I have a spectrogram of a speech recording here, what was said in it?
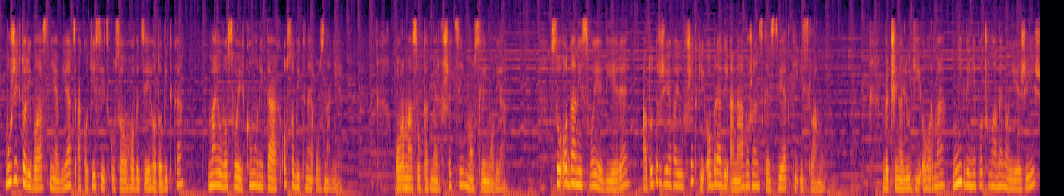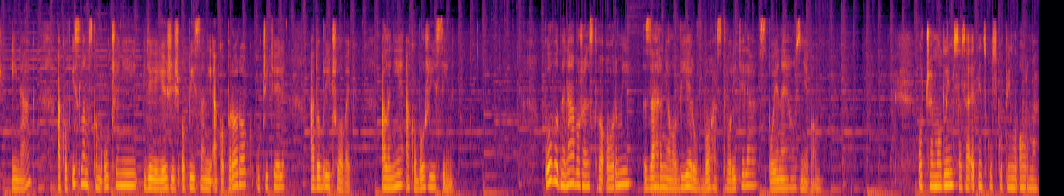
Muži, ktorí vlastnia viac ako tisíc kusov hovedzieho dobytka, majú vo svojich komunitách osobitné uznanie. Orma sú takmer všetci moslimovia. Sú oddaní svojej viere a dodržiavajú všetky obrady a náboženské sviatky islamu. Väčšina ľudí Orma nikdy nepočula meno Ježíš inak ako v islamskom učení, kde je Ježiš opísaný ako prorok, učiteľ a dobrý človek, ale nie ako Boží syn. Pôvodné náboženstvo Ormy zahrňalo vieru v Boha Stvoriteľa spojeného s nebom. Oče, modlím sa za etnickú skupinu Orma.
